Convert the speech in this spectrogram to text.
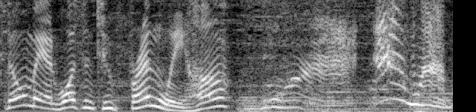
snowman wasn't too friendly, huh? Yeah, I want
